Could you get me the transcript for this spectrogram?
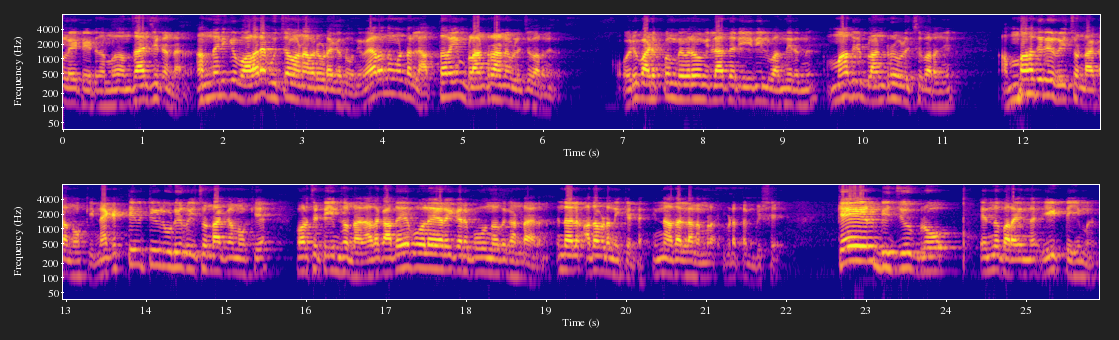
റിലേറ്റ് ചെയ്തിട്ട് നമ്മൾ സംസാരിച്ചിട്ടുണ്ടായിരുന്നു. അന്ന് എനിക്ക് വളരെ പുച്ഛമാണ് അവരോടൊക്കെ തോന്നി. വേറൊന്നും കൊണ്ടല്ല അത്രയും ബ്ലണ്ടറാണ് വിളിച്ചു പറഞ്ഞത്. ഒരു പഠിപ്പും വിവരവും ഇല്ലാത്ത രീതിയിൽ വന്നിരുന്ന് അമ്മാതിരി ബ്ലണ്ടർ വിളിച്ച് പറഞ്ഞ് അമ്മാതിരി റീച്ച് ഉണ്ടാക്കാൻ നോക്കി. നെഗറ്റിവിറ്റിയിലൂടെ റീച്ച് ഉണ്ടാക്കാൻ നോക്കിയ കുറച്ച് ടീംസ് ഉണ്ടായിരുന്നു. അതൊക്കെ അതേപോലെ ഏറെ കയറി പോകുന്നത് കണ്ടായിരുന്നു. എന്തായാലും അതവിടെ നിൽക്കട്ടെ. ഇന്ന് അതല്ല നമ്മുടെ ഇവിടുത്തെ വിഷയം. കെ എൽ ബിജു ബ്രോ എന്ന് പറയുന്ന ഈ ടീം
